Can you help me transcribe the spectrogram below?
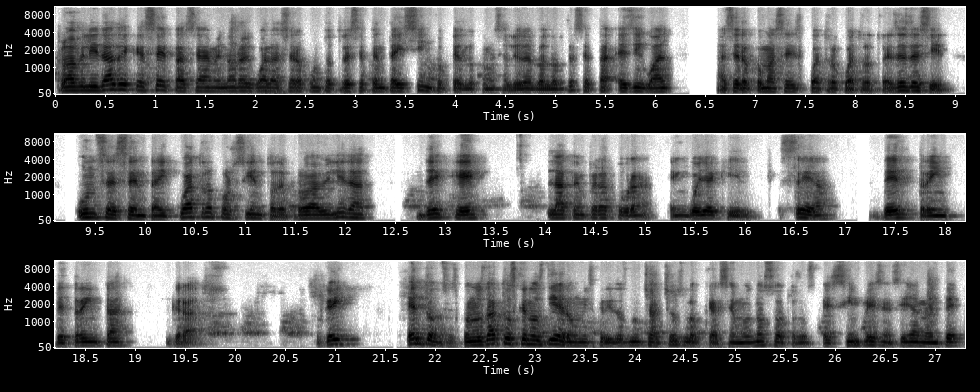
Probabilidad de que Z sea menor o igual a 0.375, que es lo que me salió del valor de Z, es igual a 0,6443. Es decir, un 64% de probabilidad de que la temperatura en Guayaquil sea del 30, de 30 grados. ¿Ok? Entonces, con los datos que nos dieron, mis queridos muchachos, lo que hacemos nosotros es simple y sencillamente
